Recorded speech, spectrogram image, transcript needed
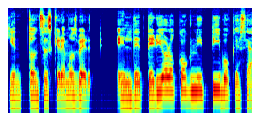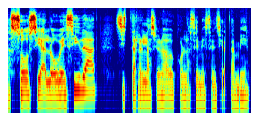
y entonces queremos ver el deterioro cognitivo que se asocia a la obesidad si está relacionado con la senescencia también.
